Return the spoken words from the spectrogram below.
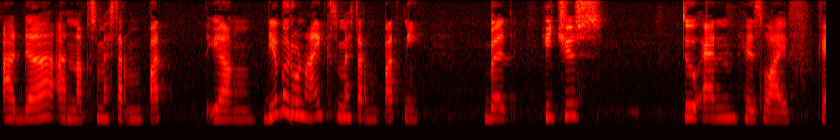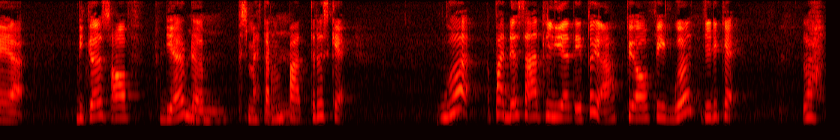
ada anak semester 4 yang dia baru naik semester 4 nih. But he choose to end his life. Kayak because of dia udah semester 4 terus kayak gue pada saat lihat itu ya POV gue jadi kayak lah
